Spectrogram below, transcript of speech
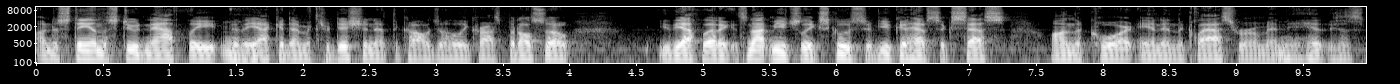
understand the student athlete mm-hmm. and the mm-hmm. academic tradition at the College of Holy Cross, but also the athletic. It's not mutually exclusive. You can have success on the court and in the classroom. And his, his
